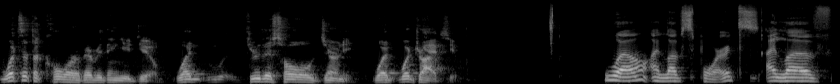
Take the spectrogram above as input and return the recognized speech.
what's at the core of everything you do? What through this whole journey? What what drives you? Well, I love sports. I love.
